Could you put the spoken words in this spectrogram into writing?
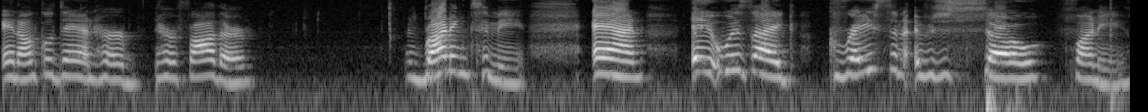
and Uncle Dan, her, her father, running to me. And it was like Grace and it was just so funny.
